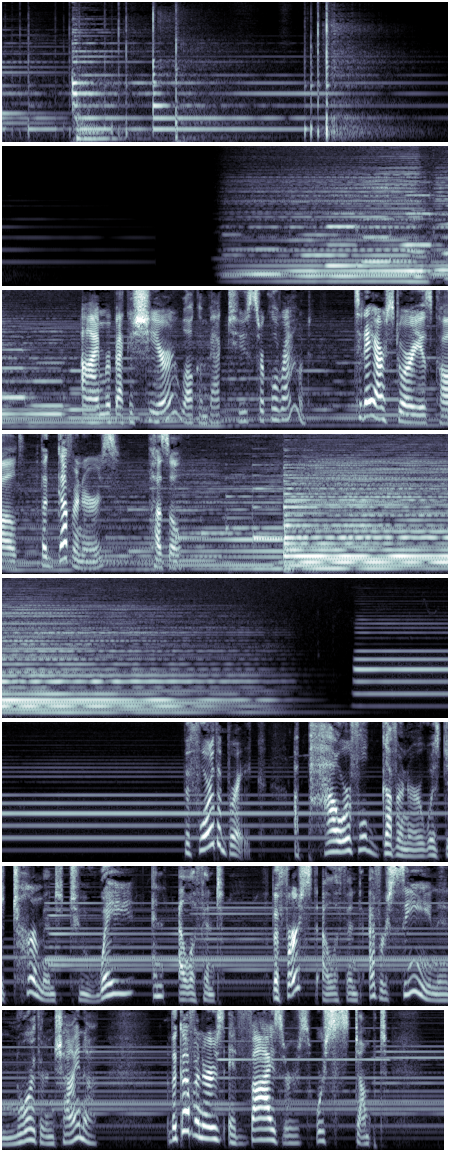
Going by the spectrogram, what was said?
I'm Rebecca Sheir. Welcome back to Circle Round. Today our story is called The Governor's Puzzle. Before the break, a powerful governor was determined to weigh an elephant, the first elephant ever seen in northern China. The governor's advisors were stumped.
